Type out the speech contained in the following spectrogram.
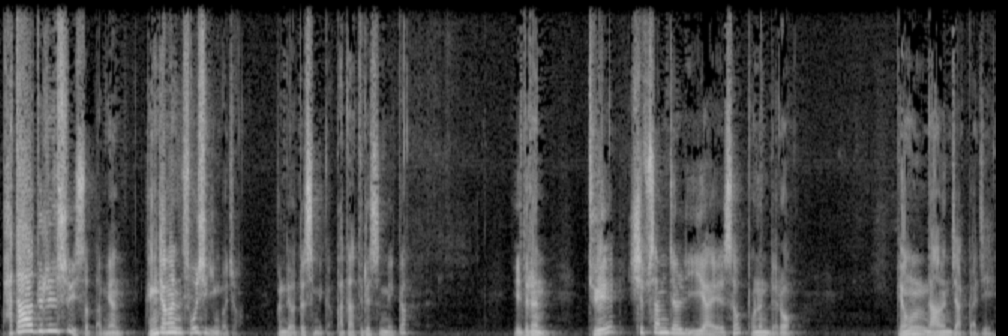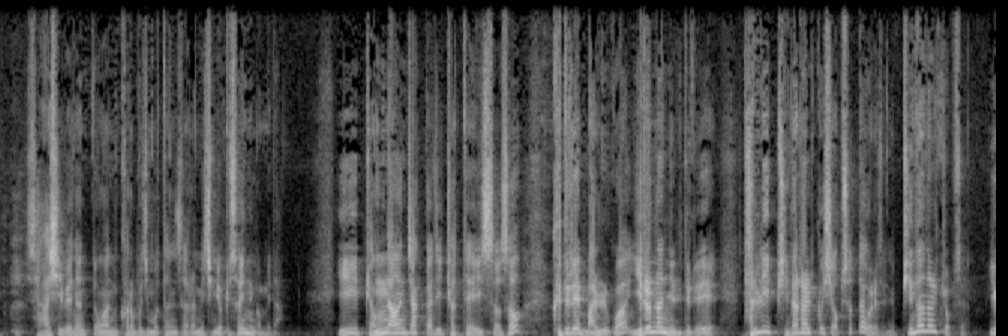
받아들일 수 있었다면 굉장한 소식인 거죠. 그런데 어떻습니까? 받아들였습니까? 이들은 뒤에 13절 이하에서 보는 대로 병 나은 자까지 40여 년 동안 걸어보지 못한 사람이 지금 옆에 서 있는 겁니다. 이 병 나은 자까지 곁에 있어서 그들의 말과 일어난 일들이 달리 비난할 것이 없었다 그래서 비난할 게 없어요. 이게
